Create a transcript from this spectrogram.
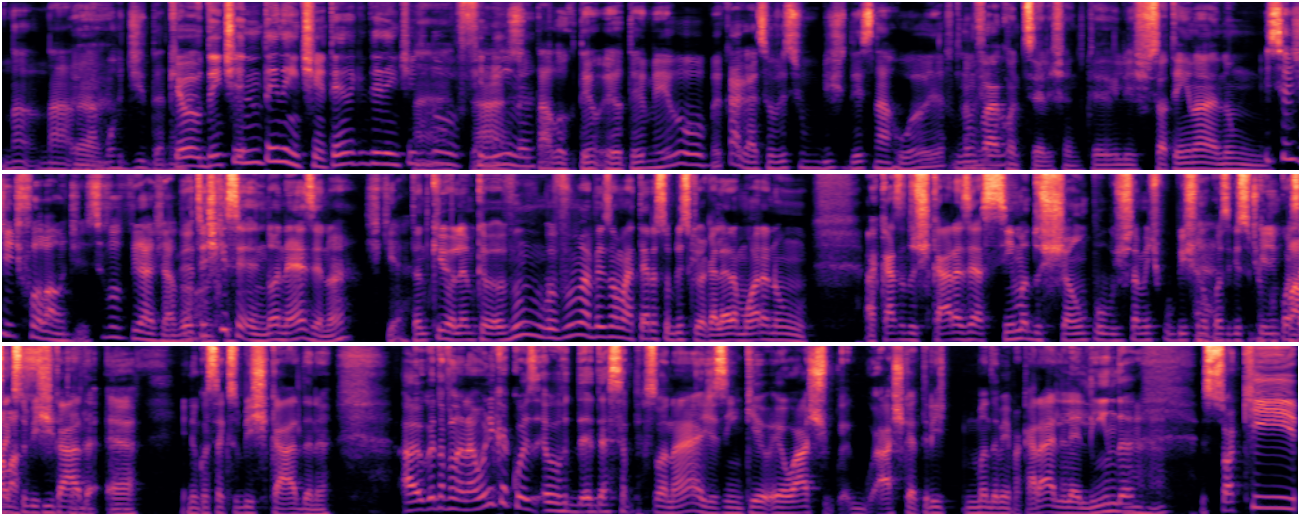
na, na, É. na mordida, né? porque o dente ele não tem dentinho, tem aquele dentinho Ah, do tá, fininho, né? Tá louco, eu tenho meio, meio cagado. Se eu visse um bicho desse na rua, eu ia ficar Não vai meio- acontecer, Alexandre, porque eles só tem lá num... E se a gente for lá um dia? Se for viajar Eu onde? esqueci, Indonésia, não é? Acho que é. Tanto que eu lembro que eu, eu vi, um- eu vi uma vez uma matéria sobre isso, que a galera mora num. A casa dos caras é acima do chão, justamente pro bicho É, não conseguir subir, tipo ele não consegue subir escada. É, ele não consegue subir escada, né? Aí o que eu tô falando, a única coisa eu- de- dessa personagem, assim, que eu, eu acho, acho que a atriz manda bem pra caralho, ela é linda. Uhum. Só que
